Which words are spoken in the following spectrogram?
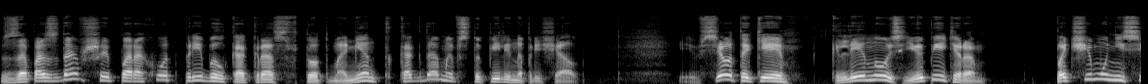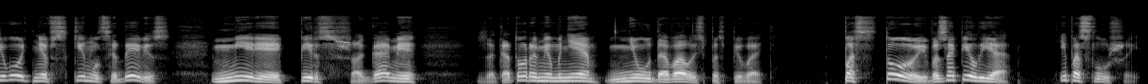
Запоздавший пароход прибыл как раз в тот момент, когда мы вступили на причал. И все-таки, клянусь Юпитером, Почему не сегодня вскинулся Дэвис, меряя пирс шагами, за которыми мне не удавалось поспевать? «Постой!» — возопил я. «И послушай,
